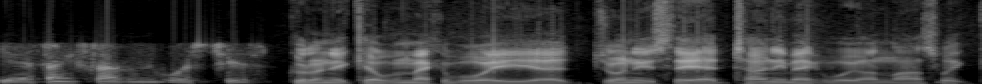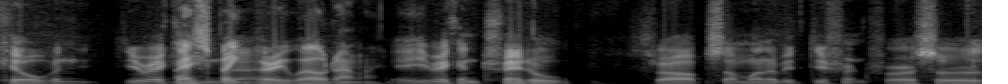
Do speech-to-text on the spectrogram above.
Yeah, thanks for having me, boys. Cheers. Good on you, Calvin McEvoy, uh, joining us there. Had Tony McEvoy on last week. Calvin, do you reckon? They speak uh, very well, don't they? Yeah, you reckon Trent will throw up someone a bit different for us, or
